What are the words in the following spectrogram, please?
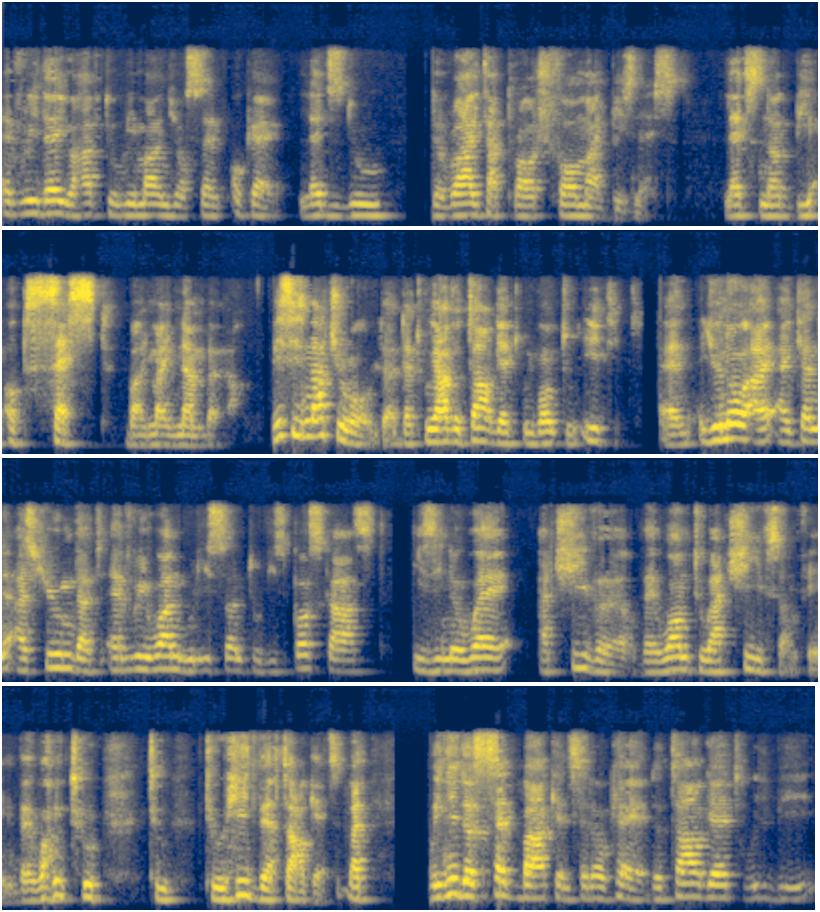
Every day you have to remind yourself, okay, let's do the right approach for my business. Let's not be obsessed by my number. This is natural that, that we have a target, we want to hit it. And you know, I, I can assume that everyone who listens to this podcast is in a way achiever. They want to achieve something. They want to to to hit their targets. But we need a setback and say, okay, the target will be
